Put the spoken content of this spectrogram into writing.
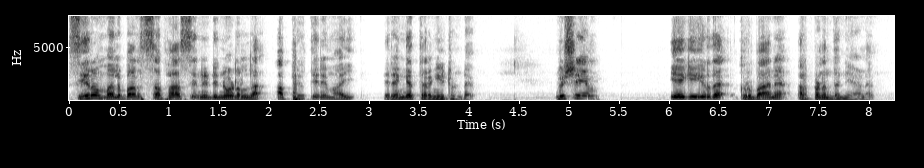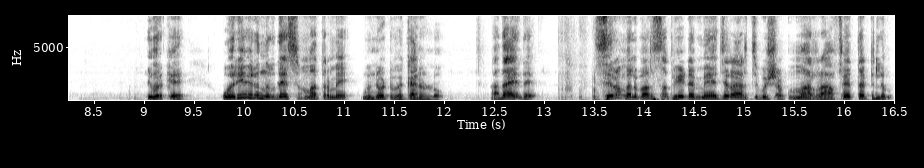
സീറോ മലബാർ സഭാ സിനഡിനോടുള്ള അഭ്യർത്ഥനയുമായി രംഗത്തിറങ്ങിയിട്ടുണ്ട്. വിഷയം ഏകീകൃത കുർബാന അർപ്പണം തന്നെയാണ്. ഇവർക്ക് ഒരേ ഒരു നിർദ്ദേശം മാത്രമേ മുന്നോട്ട് വെക്കാനുള്ളൂ. അതായത് സിറോ മലബാർ സഭയുടെ മേജർ ആർച്ച് ബിഷപ്പ് മാർ റാഫേ തട്ടിലും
